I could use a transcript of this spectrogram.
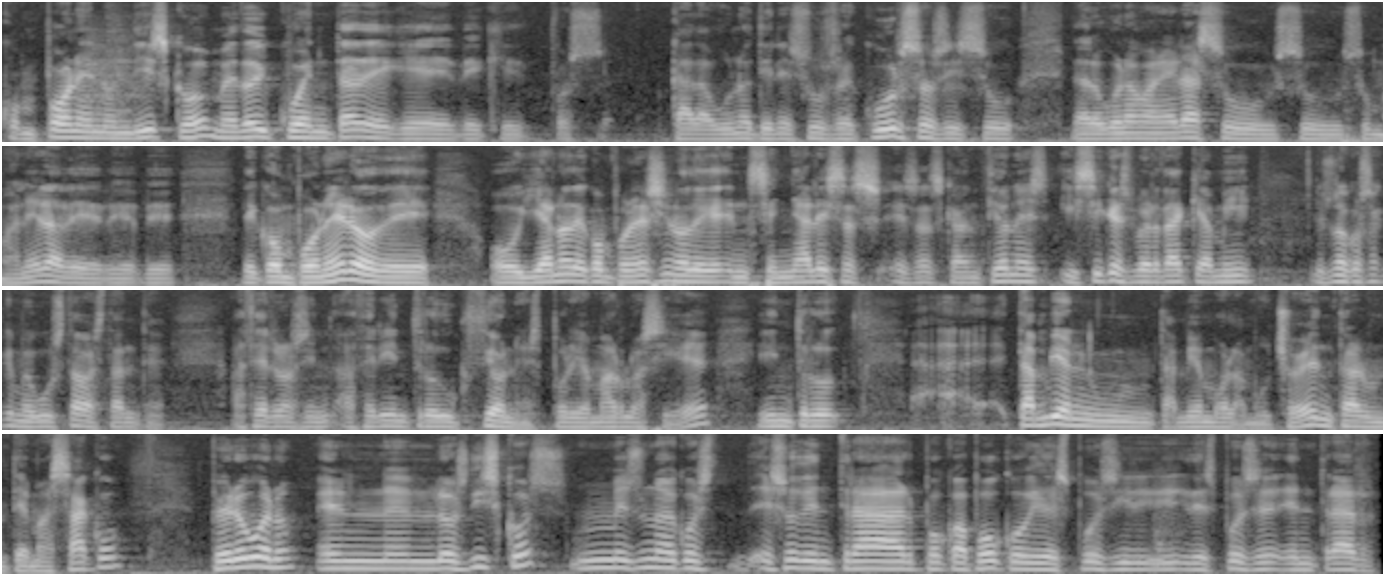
componen un disco me doy cuenta de que, de que pues cada uno tiene sus recursos y su de alguna manera su, manera de, componer o de o ya no de componer sino de enseñar esas, esas canciones y sí que es verdad que a mí es una cosa que me gusta bastante hacer hacer introducciones por llamarlo así ¿eh? Eh, también también mola mucho ¿eh? entrar un tema saco pero bueno, en, en los discos es una eso de entrar poco a poco y después y después entrar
